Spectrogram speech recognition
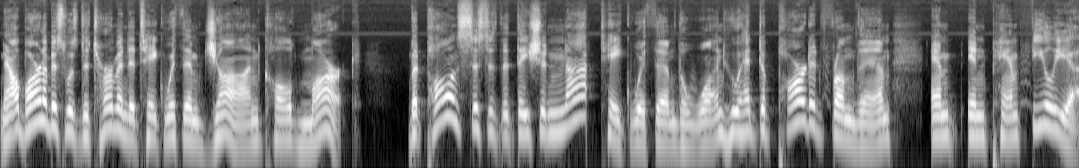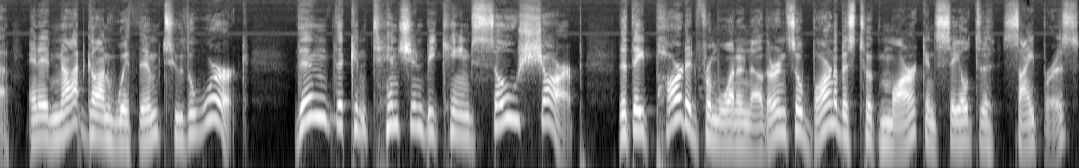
Now, Barnabas was determined to take with them John, called Mark. But Paul insisted that they should not take with them the one who had departed from them in Pamphylia and had not gone with them to the work. Then the contention became so sharp that they parted from one another, and so Barnabas took Mark and sailed to Cyprus.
